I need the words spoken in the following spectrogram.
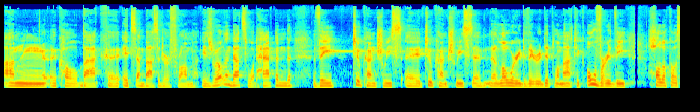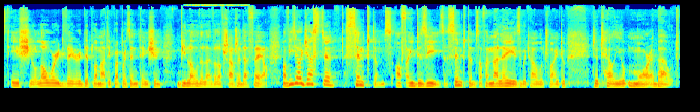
um, call back uh, its ambassador from Israel, and that's what happened. The two countries, uh, two countries uh, lowered their diplomatic over the Holocaust issue, lowered their diplomatic representation below the level of charge d'affaires. Now, these are just uh, symptoms of a disease, symptoms of a malaise, which I will try to, to tell you more about.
